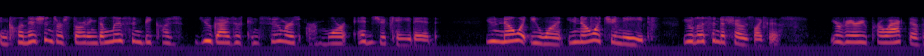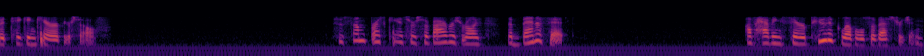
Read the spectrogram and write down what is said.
And clinicians are starting to listen because you guys, as consumers, are more educated. You know what you want, you know what you need. You listen to shows like this. You're very proactive at taking care of yourself. So, some breast cancer survivors realize the benefit of having therapeutic levels of estrogen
